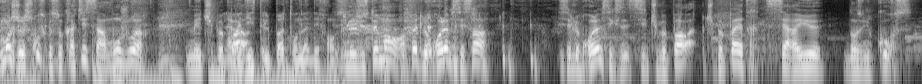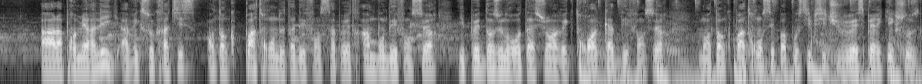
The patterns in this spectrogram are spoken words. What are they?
Moi, je, trouve que Socrates, c'est un bon joueur. Mais tu peux Il pas. avait dit que c'était le patron de la défense. Mais justement, en fait, le problème, c'est ça. C'est le problème, c'est que c'est- tu peux pas, tu peux pas être sérieux dans une course à la première ligue avec Socrates en tant que patron de ta défense. Ça peut être un bon défenseur, il peut être dans une rotation avec 3-4 défenseurs, mais en tant que patron, c'est pas possible. Si tu veux espérer quelque chose,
